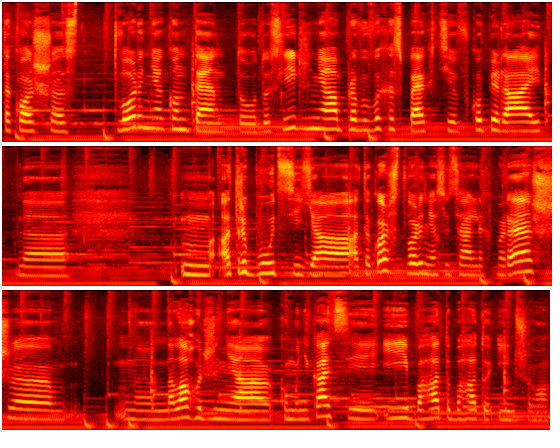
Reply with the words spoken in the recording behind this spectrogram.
Також е, створення контенту, дослідження правових аспектів, копірайт, е, атрибуція, а також створення соціальних мереж, е, налагодження комунікації і багато-багато іншого.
